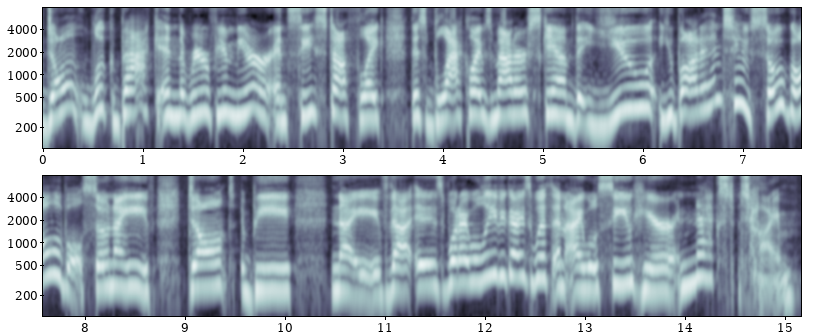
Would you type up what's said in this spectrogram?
don't look back in the rearview mirror and see stuff like this Black Lives Matter scam that you you bought into. So gullible, so naive. Don't be naive. That is what I will leave you guys with and I will see you here next time.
